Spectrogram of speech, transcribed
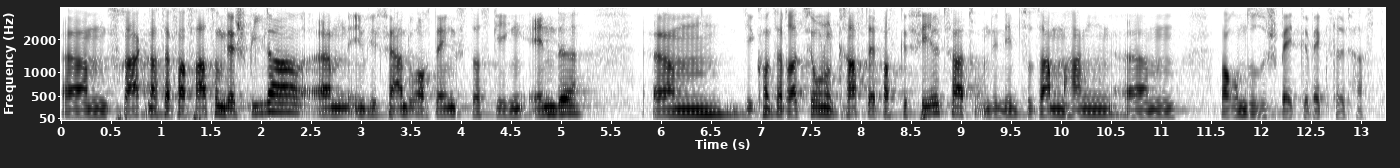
ähm, fragt nach der Verfassung der Spieler, ähm, inwiefern du auch denkst, dass gegen Ende die Konzentration und Kraft etwas gefehlt hat und in dem Zusammenhang, ähm, warum du so spät gewechselt hast?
